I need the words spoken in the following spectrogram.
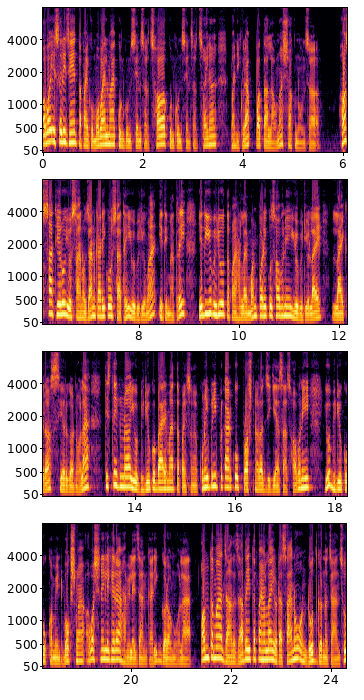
अब यसरी चाहिँ तपाईँको मोबाइलमा कुन कुन सेन्सर छ कुन कुन सेन्सर छैन भन्ने कुरा पत्ता लगाउन सक्नुहुन्छ। हस् साथीहरू यो सानो जानकारीको साथै यो भिडियोमा यति मात्रै। यदि यो भिडियो तपाईँहरूलाई मन परेको छ भने यो भिडियोलाई लाइक र सेयर गर्नुहोला। त्यस्तै गर्न यो भिडियोको बारेमा तपाईँसँग कुनै पनि प्रकारको प्रश्न र जिज्ञासा छ भने यो भिडियोको कमेन्ट बक्समा अवश्य नै लेखेर हामीलाई जानकारी गराउनुहोला। अन्तमा जाँदा जाँदै तपाईँहरूलाई एउटा सानो अनुरोध गर्न चाहन्छु।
